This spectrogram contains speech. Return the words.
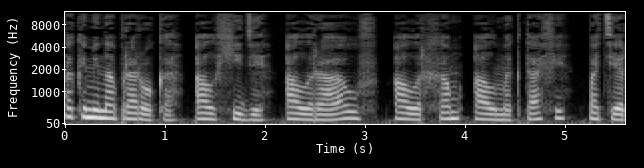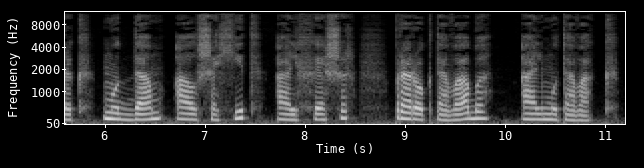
как имена пророка Ал-Хиди, Ал-Рауф, Ал-Рхам, Ал-Мектафи, Потерок, Муддам, Ал-Шахид, Аль-Хешер, пророк Таваба, Аль-Мутавак.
